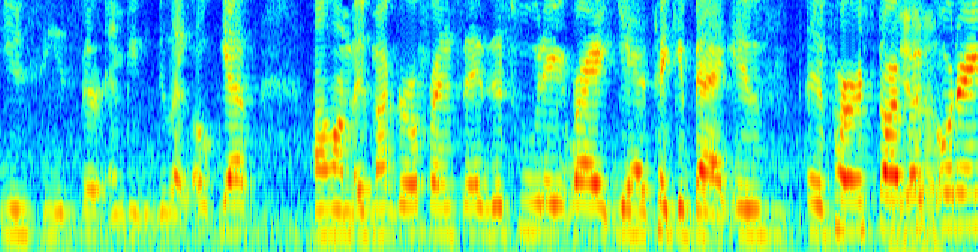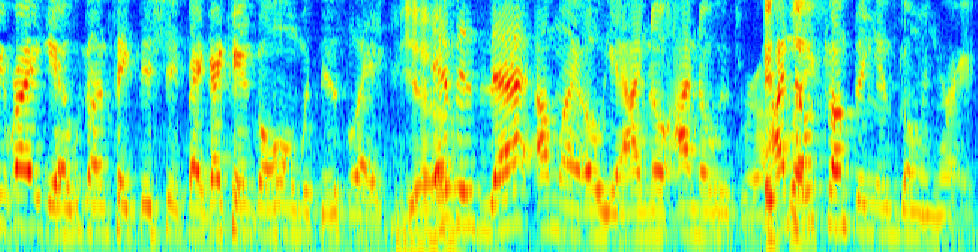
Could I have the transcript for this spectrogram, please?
you see certain people be like, "Oh, yep." Um, if my girlfriend said this food ain't right, yeah, take it back. If if her Starbucks Yeah. order ain't right, yeah, we're gonna take this shit back. I can't go home with this. Like, Yeah. if it's that, I'm like, oh yeah, I know, I know it's real. It's I know like- something is going right.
